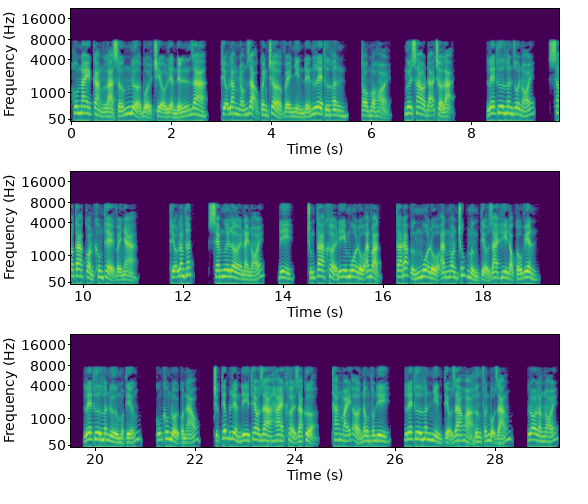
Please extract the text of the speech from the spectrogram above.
hôm nay càng là sớm nửa buổi chiều liền đến, đến ra, thiệu lăng nhóm dạo quanh trở về nhìn đến Lê Thư Hân, tò mò hỏi, ngươi sao đã trở lại? Lê Thư Hân rồi nói, sao ta còn không thể về nhà. Thiệu lăng thất, xem ngươi lời này nói, đi, chúng ta khởi đi mua đồ ăn vặt, ta đáp ứng mua đồ ăn ngon chúc mừng tiểu giai hy đọc cấu viên. Lê Thư Hân ừ một tiếng, cũng không đổi quần áo, trực tiếp liền đi theo ra hai khởi ra cửa, thang máy ở nông thôn đi, Lê Thư Hân nhìn tiểu gia hỏa hưng phấn bộ dáng, lo lắng nói,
